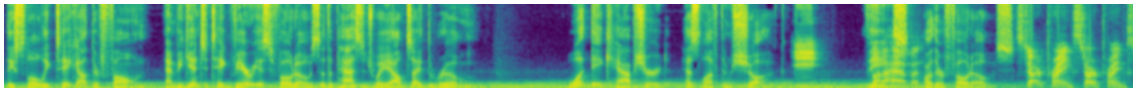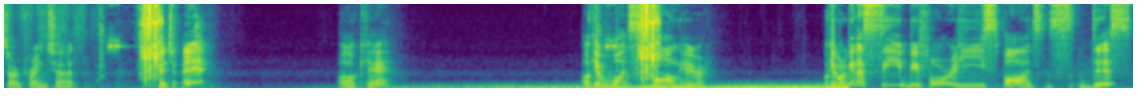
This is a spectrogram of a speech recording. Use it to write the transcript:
they slowly take out their phone and begin to take various photos of the passageway outside the room. What they captured has left them shook. These happen. are their photos. Start praying, start praying, start praying, chat. Picture. Eh! Okay. Okay, what's wrong here? Okay, we're gonna see before he spots this.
